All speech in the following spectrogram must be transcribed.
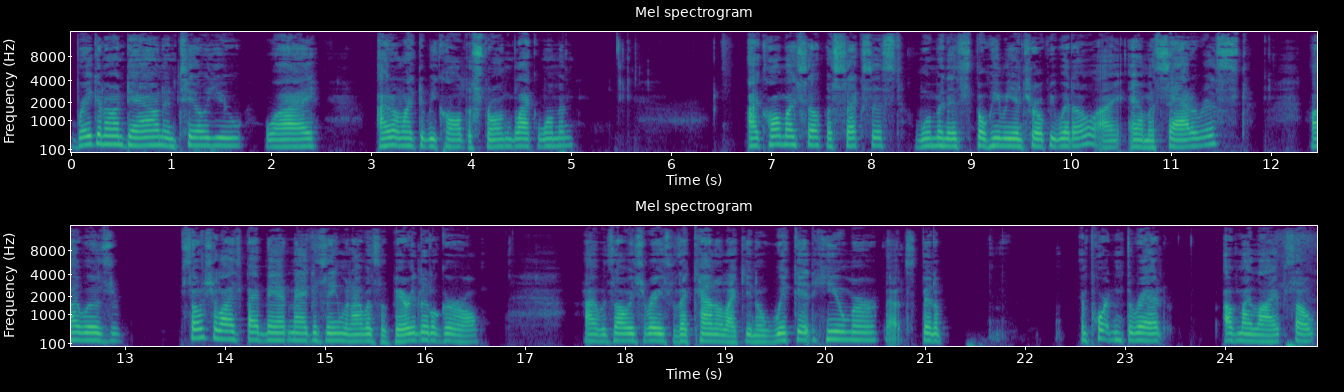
break it on down and tell you why I don't like to be called a strong black woman. I call myself a sexist womanist bohemian trophy widow. I am a satirist. I was socialized by Mad Magazine when I was a very little girl. I was always raised with that kind of like, you know, wicked humor. That's been a important thread of my life. So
